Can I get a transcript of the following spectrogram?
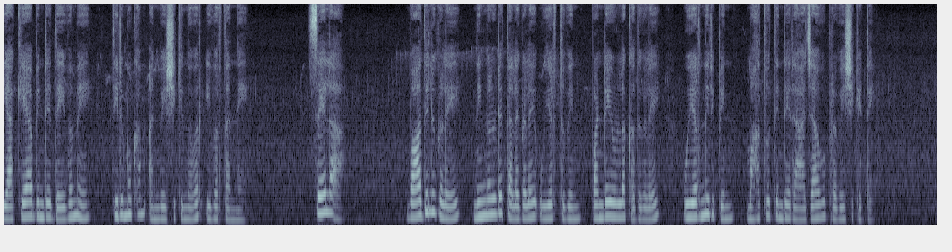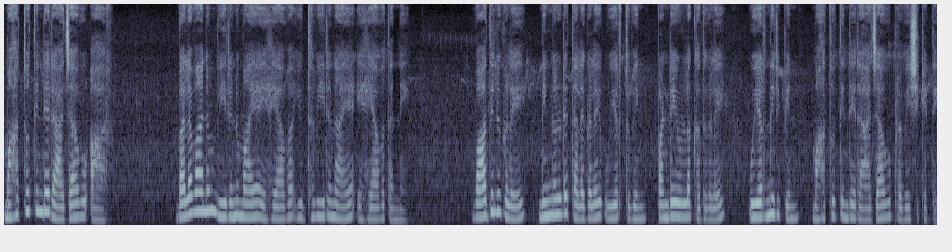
യാക്കയാബിന്റെ ദൈവമേ തിരുമുഖം അന്വേഷിക്കുന്നവർ ഇവർ തന്നെ. സേല വാതിലുകളെ നിങ്ങളുടെ തലകളെ ഉയർത്തുവിൻ പണ്ടേയുള്ള കഥകളെ ഉയർന്നിരിപ്പിൻ മഹത്വത്തിന്റെ രാജാവ് പ്രവേശിക്കട്ടെ. മഹത്വത്തിന്റെ രാജാവു ആർ. ബലവാനും വീരനുമായ യഹയാവ യുദ്ധവീരനായ യഹയാവ തന്നെ. വാതിലുകളെ നിങ്ങളുടെ തലകളെ ഉയർത്തുവിൻ പണ്ടേയുള്ള കഥകളെ ഉയർന്നിരിപ്പിൻ മഹത്വത്തിന്റെ രാജാവ് പ്രവേശിക്കട്ടെ.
